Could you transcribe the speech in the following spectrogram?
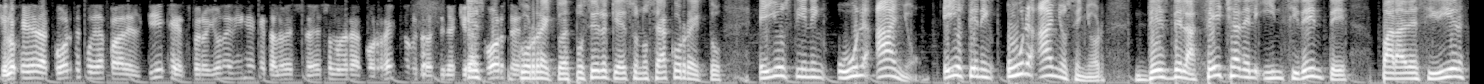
si no quería ir a corte podía pagar el ticket, pero yo le dije que tal vez eso no era correcto, que tal vez tenía que ir Es a corte. correcto, es posible que eso no sea correcto. Ellos tienen un año, ellos tienen un año, señor, desde la fecha del incidente para decidir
